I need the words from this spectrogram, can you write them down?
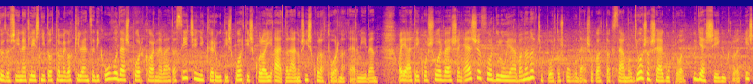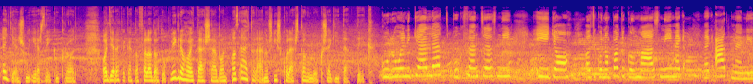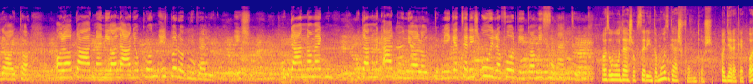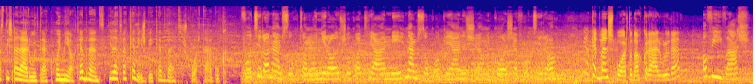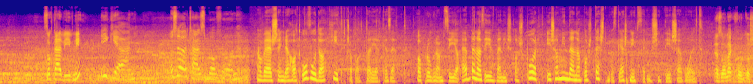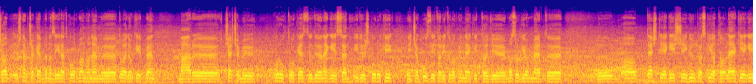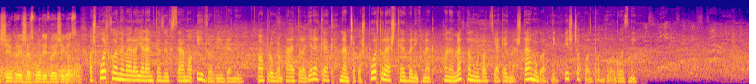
Közös éneklés nyitotta meg a 9. óvodás sportkarnevált a Széchenyi Körúti Sportiskolai Általános Iskola tornatermében. A játékos sorverseny első fordulójában a nagycsoportos óvodások adtak számot gyorsaságukról, ügyességükről és egyensúlyérzékükről. A gyerekeket a feladatok végrehajtásában az általános iskolás tanulók segítették. Gurulni kellett, bukfencezni, így a, azokon a patokon mászni, meg átmenni rajta, alatt átmenni a lányokon, és pörögni velük. És utána meg, utána meg átbújni alattuk még egyszer, és újra fordítva visszamentünk. Az óvodások szerint a mozgás fontos. A gyerekek azt is elárulták, hogy mi a kedvenc, illetve kevésbé kedvelt sportáguk. Focira nem szoktam annyira sokat járni, nem szokok járni semmikor se focira. Mi a kedvenc sportod, akkor áruld el? A vívás. Szoktál vívni? Igen. A zöldházban van. A versenyre hat óvoda hét csapattal érkezett. A program célja ebben az évben is a sport és a mindennapos testmozgás népszerűsítése volt. Ez a legfontosabb, és nem csak ebben az életkorban, hanem ö, tulajdonképpen már ö, csecsemő koruktól kezdődően egészen idős korukig. Én csak buzdítani tudok mindenkit, hogy ö, mozogjon, mert ö, a testi egészségünk az kiad a lelki egészségünkre, és ez fordítva is igaz. A sportkarnevára jelentkezők száma évről évre nő. A program által a gyerekek nem csak a sportolást kedvelik meg, hanem megtanulhatják egymást támogatni és csapatban dolgozni.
